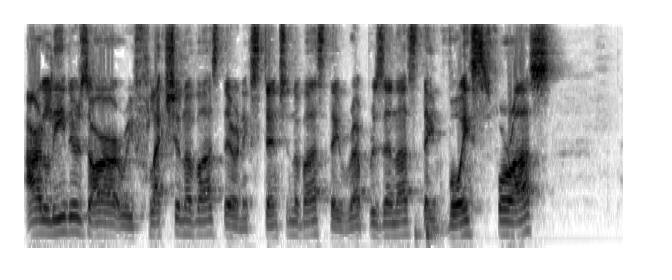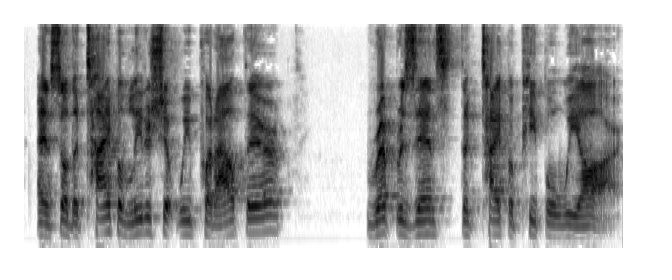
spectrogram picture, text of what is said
Our leaders are a reflection of us, they're an extension of us, they represent us, they voice for us. And so the type of leadership we put out there represents the type of people we are,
